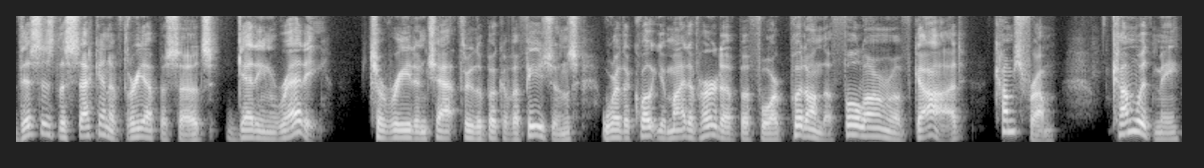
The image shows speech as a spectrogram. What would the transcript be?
This is the second of three episodes getting ready to read and chat through the book of Ephesians, where the quote you might have heard of before, put on the full armor of God, comes from. Come with me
